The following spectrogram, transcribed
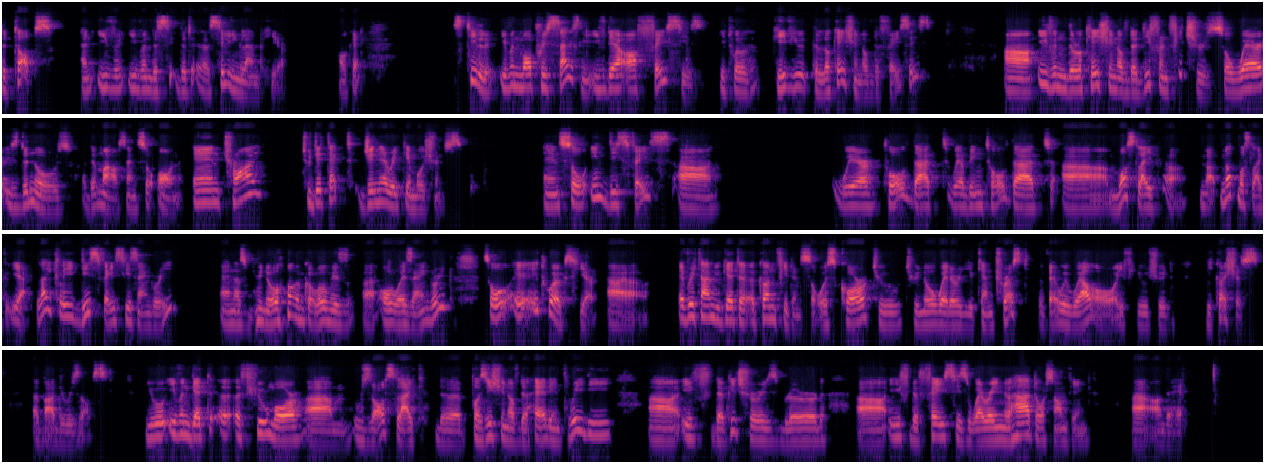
the tops and even even the, the uh, ceiling lamp here okay still even more precisely if there are faces it will give you the location of the faces uh, even the location of the different features. So where is the nose the mouth and so on. And try to detect generic emotions. And so in this phase uh, we're told that we're being told that uh, most like uh, not, not most likely yeah likely this face is angry and as you know Gollum is uh, always angry. So it, it works here. Uh, every time you get a, a, confidence or a score to to know whether you can trust very well or if you should be cautious about the results. You even get a, a few more um, results like the position of the head in 3d uh, if the picture is blurred, uh, if the face is wearing a hat or something uh, on the head.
